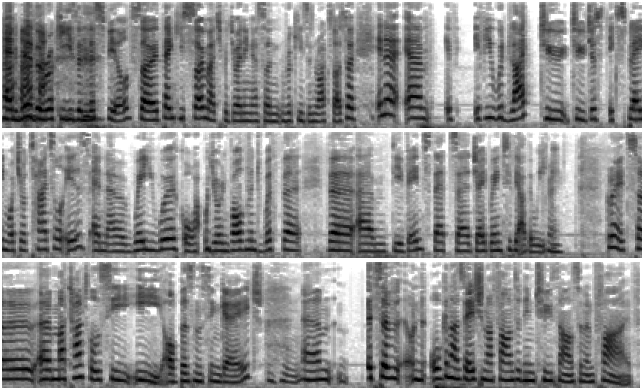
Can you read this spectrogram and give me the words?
and we're the rookies in this field. So thank you so much for joining us on Rookies and Rockstars. So, in a um, if if you would like to to just explain what your title is and uh, where you work or your involvement with the the um, the events that uh, Jade went to the other week. Okay. Great. So um, my title is CE of Business Engage. Um, it's a, an organization I founded in 2005.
